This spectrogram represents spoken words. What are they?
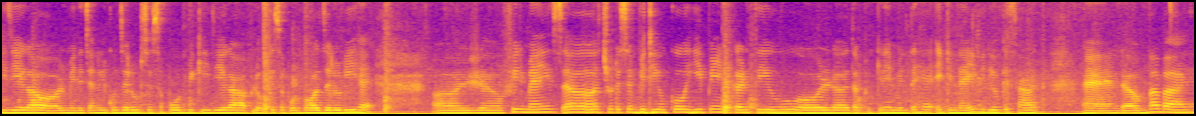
कीजिएगा और मेरे चैनल को ज़रूर से सपोर्ट भी कीजिएगा। आप लोग के सपोर्ट बहुत ज़रूरी है। और फिर मैं इस छोटे से वीडियो को ही पेंट करती हूँ और तब तक के लिए मिलते हैं एक नई वीडियो के साथ। एंड बाय बाय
